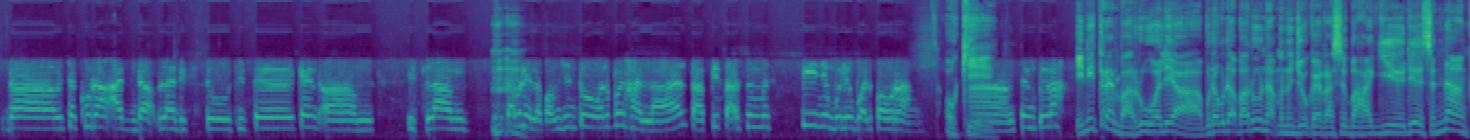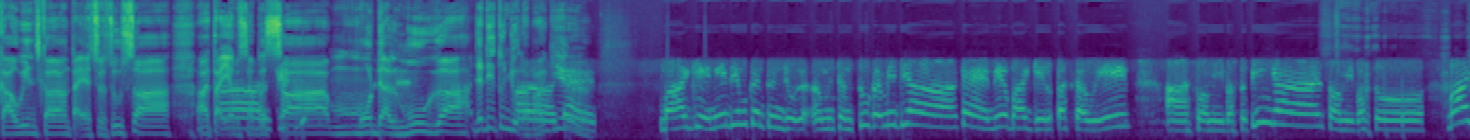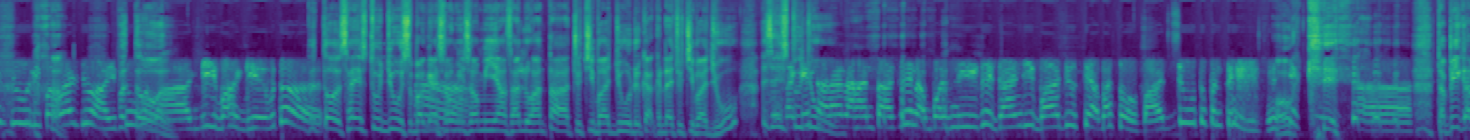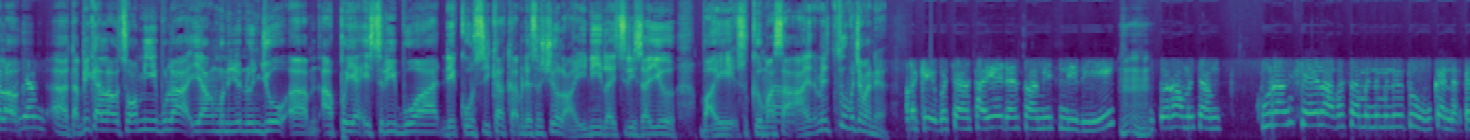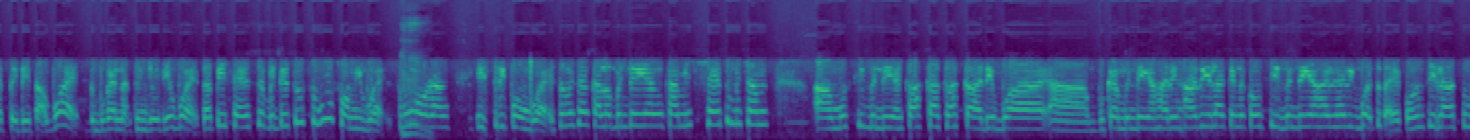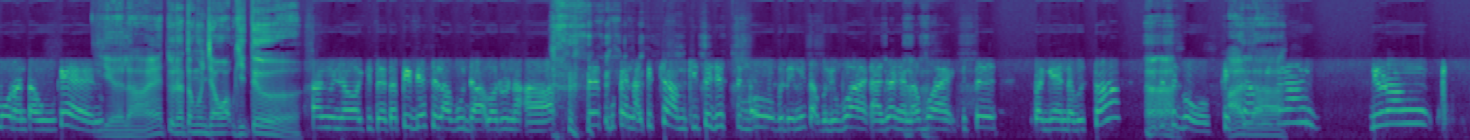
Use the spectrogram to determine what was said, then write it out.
dah macam kurang adab lah di situ. Kita kan um, Islam. Tak boleh lah buat macam tu. Walaupun halal tapi tak semestinya boleh buat depan orang. Okey. Ah, macam tu lah. Ini trend baru Alia. Budak-budak baru nak menunjukkan rasa bahagia dia. Senang kahwin sekarang tak payah susah, uh, tak payah Ah, besar-besar, modal murah. Jadi tunjuklah Ah, bahagia. Kan? Bahagia ni dia bukan tunjuk uh, macam tu kat media kan. Dia bahagia lepas kahwin. Uh, suami basuh pinggan, suami basuh baju, lipat baju. Uh, itu Betul. bagi bahagia betul. Betul, saya setuju sebagai Ah. suami-suami yang selalu hantar cuci baju dekat kedai cuci baju. Saya Tak setuju. kisahlah nak hantar ke nak buat sendiri ke Janji baju siap basuh Baju tu penting Okey. Ah, tapi kalau yang- uh, tapi kalau suami pula yang menunjuk-nunjuk um, apa yang isteri buat, dia kongsikan kat media sosial, ah inilah isteri saya, baik, suka masak. Ah. Macam tu macam mana? Okey macam saya dan suami sendiri Mm-mm. Kita orang macam Kurang share lah pasal benda-benda tu. Bukan nak kata dia tak buat Bukan nak tunjuk dia buat. Tapi saya rasa benda tu Semua suami buat. Semua orang Isteri pun buat. So macam kalau benda yang kami share tu Macam uh, Mostly benda yang kelakar-kelakar dia buat. Uh, Bukan benda yang hari-hari lah Kena kongsi Benda yang hari-hari buat tu. Tak payah kongsi lah. Semua orang tahu kan? Yelah, eh, tu dah tanggungjawab kita. tanggungjawab kita. Tapi biasalah budak baru nak up Kita bukan nak kecam. Kita just tegur Benda ni tak boleh buat. Ah, Janganlah buat. Kita sebagai yang dah besar Kita Ah, ah. tegur Kecam ni Alah. sekarang Diorang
